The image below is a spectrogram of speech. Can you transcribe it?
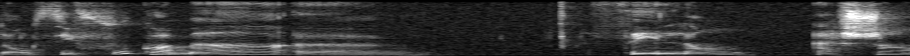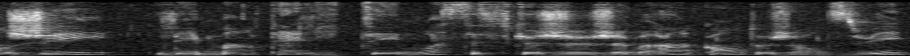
Donc, c'est fou comment euh, c'est long à changer les mentalités. Moi, c'est ce que je, me rends compte aujourd'hui.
